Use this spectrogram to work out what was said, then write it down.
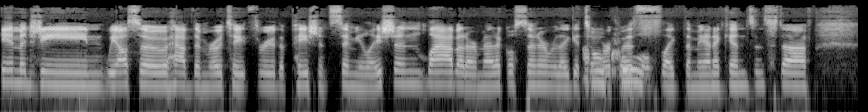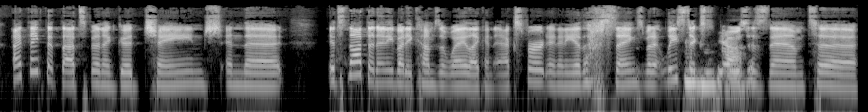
imaging we also have them rotate through the patient simulation lab at our medical center where they get to Oh, work cool. with like the mannequins and stuff i think that that's been a good change in that it's not that anybody comes away like an expert in any of those things but at least Mhm. Yeah. exposes them to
